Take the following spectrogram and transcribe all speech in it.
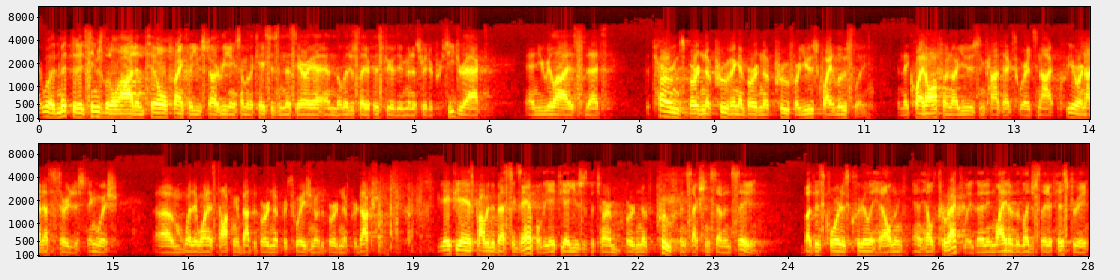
I will admit that it seems a little odd until, frankly, you start reading some of the cases in this area and the legislative history of the Administrative Procedure Act, and you realize that the terms burden of proving and burden of proof are used quite loosely, and they quite often are used in contexts where it's not clear or not necessary to distinguish um, whether one is talking about the burden of persuasion or the burden of production. The APA is probably the best example. The APA uses the term burden of proof in Section 7C. But this court has clearly held, and held correctly, that in light of the legislative history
